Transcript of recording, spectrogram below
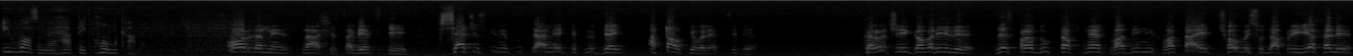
it wasn't a happy homecoming. Органы наши советские всяческими путями этих людей отталкивали от себя. Короче, и говорили, здесь продуктов нет, воды не хватает, что вы сюда приехали?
